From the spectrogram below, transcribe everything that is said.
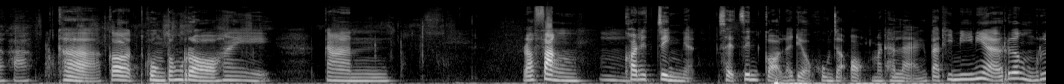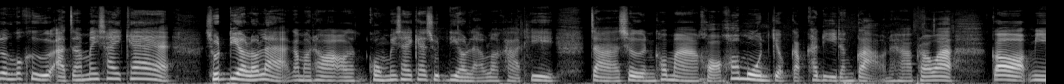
นะคะ ค่ะ ก็คงต้องรอให้การ รับฟังข้อเท็จจริงเนี่ยเสร็จสิ้นก่อนแล้วเดี๋ยวคงจะออกมาแถลง แต่ทีนี้เนี่ยเรื่องของเรื่องก็คืออาจจะไม่ใช่แค่ชุดเดียวแล้วแหละกรรมทคงไม่ใช่แค่ชุดเดียวแล้วล่ะค่ะที่จะเชิญเข้ามาขอข้อมูลเกี่ยวกับคดีดังกล่าวนะคะ เพราะว่าก็มี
